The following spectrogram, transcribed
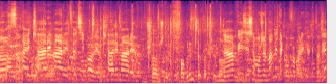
No słuchaj, czary mary, co ci powiem, czary mary. Myślałem, że tylko w fabryce tak się da. No widzisz, a może mamy taką fabrykę, kto wie?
